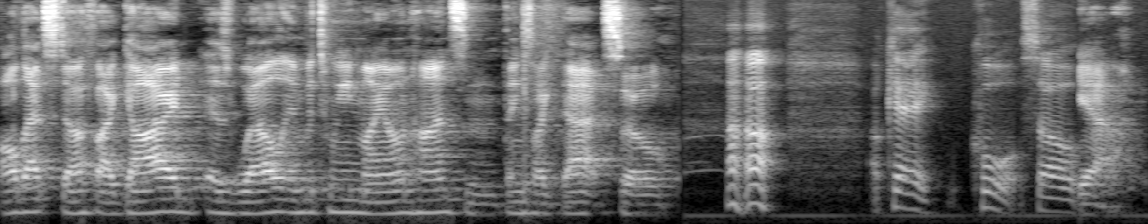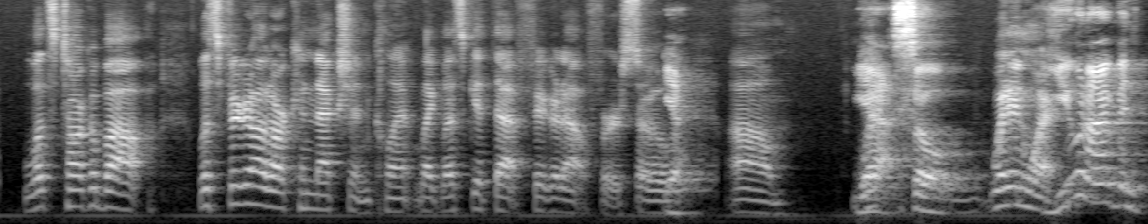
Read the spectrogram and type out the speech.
all that stuff. I guide as well in between my own hunts and things like that. So, okay, cool. So, yeah, let's talk about let's figure out our connection, Clint. Like, let's get that figured out first. So, yeah, um, yeah. When, so, when and where you and I've been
